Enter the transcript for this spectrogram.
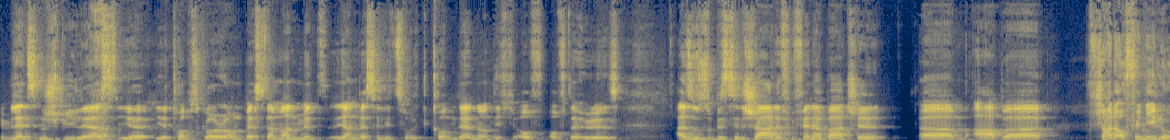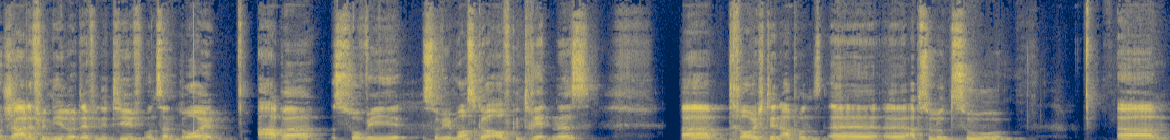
Im letzten Spiel erst ihr, ihr Topscorer und bester Mann mit Jan Wessely zurückgekommen, der noch nicht auf, auf der Höhe ist. Also so ein bisschen schade für Fenerbahce, ähm, aber Schade auch für Nilo. Ne? Schade für Nilo, definitiv, unseren Boy. Aber so wie, so wie Moskau aufgetreten ist, ähm, traue ich den ab und äh, äh, absolut zu, ähm,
